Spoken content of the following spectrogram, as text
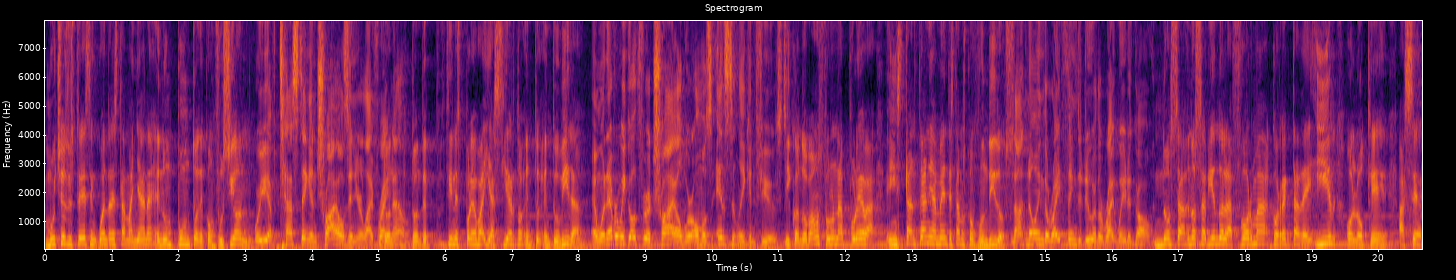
Muchos de ustedes se encuentran esta mañana en un punto de confusión, where you have testing and trials in your life right don- now. donde tienes prueba y acierto en tu, en tu vida. And whenever we go through a trial, we're almost instantly confused, Y cuando vamos por una prueba, instantáneamente estamos confundidos, not knowing the right thing to do or the right way to go. no sabiendo la forma correcta de ir o lo que hacer.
